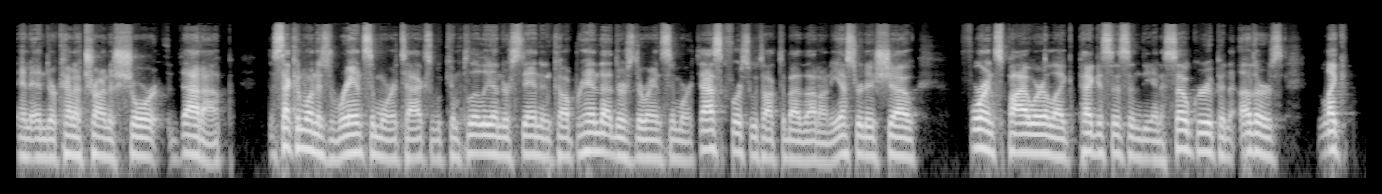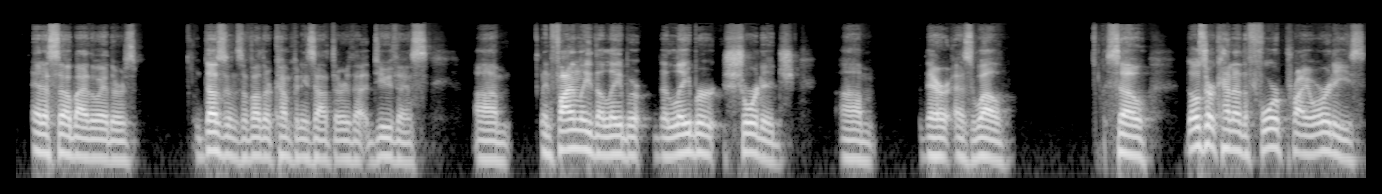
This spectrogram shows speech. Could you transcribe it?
and and they're kind of trying to shore that up. The second one is ransomware attacks. We completely understand and comprehend that. There's the ransomware task force. We talked about that on yesterday's show. Foreign spyware like Pegasus and the NSO group and others like NSO, by the way, there's dozens of other companies out there that do this. Um, and finally, the labor the labor shortage um, there as well. So those are kind of the four priorities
